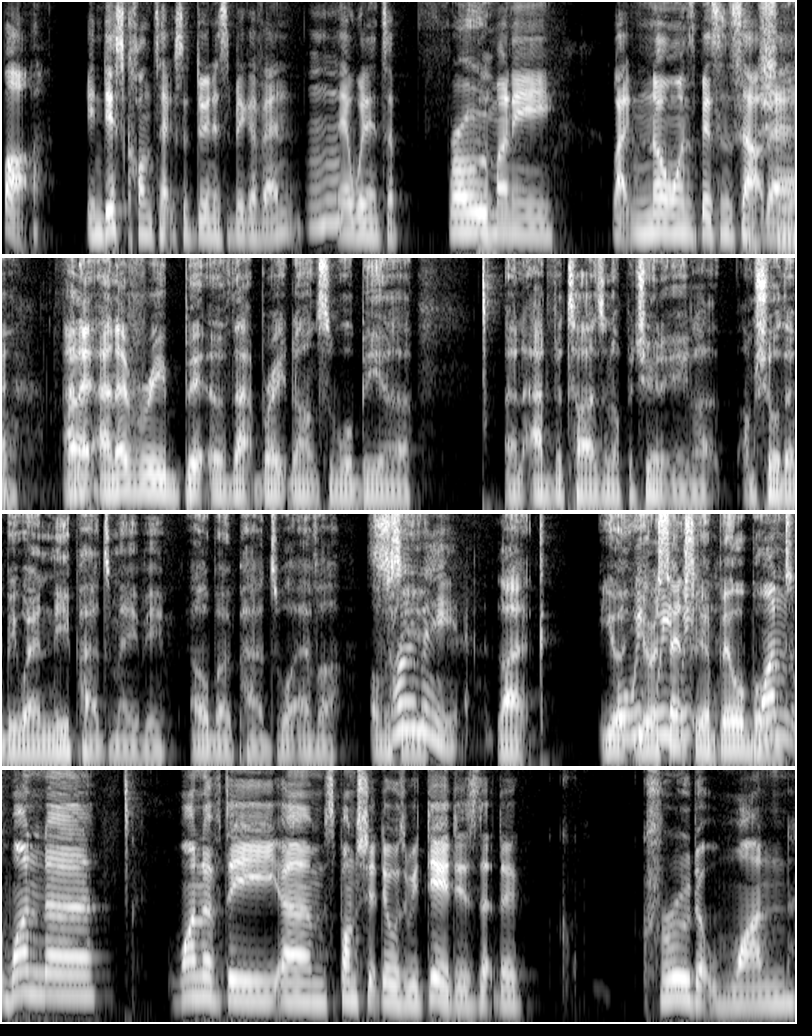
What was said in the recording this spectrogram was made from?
But in this context of doing this big event, Mm-hmm. they're willing to throw Mm. money like no one's business out for there. sure. And, e- and every bit of that breakdancer will be a an advertising opportunity. Like I'm sure they'll be wearing knee pads, maybe elbow pads, whatever. Obviously, so many. like you're Well, we- you're essentially we- a billboard. One one uh, one of the um, sponsorship deals we did is that the crew that won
